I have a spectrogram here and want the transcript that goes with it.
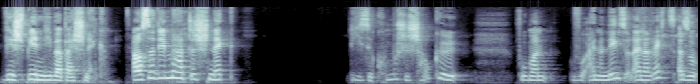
wir spielen lieber bei Schneck. Außerdem hatte Schneck diese komische Schaukel, wo man, wo einer links und einer rechts, also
